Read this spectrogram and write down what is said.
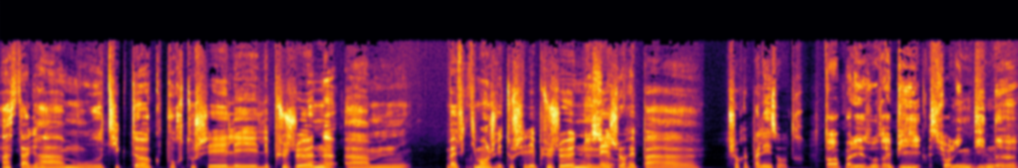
Instagram ou TikTok pour toucher les, les plus jeunes, euh, bah effectivement, je vais toucher les plus jeunes, mais j'aurai pas, j'aurai pas les autres. T'auras pas les autres. Et puis sur LinkedIn,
